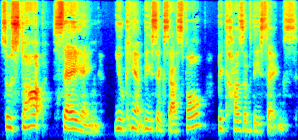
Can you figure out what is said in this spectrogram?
so stop saying you can't be successful because of these things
